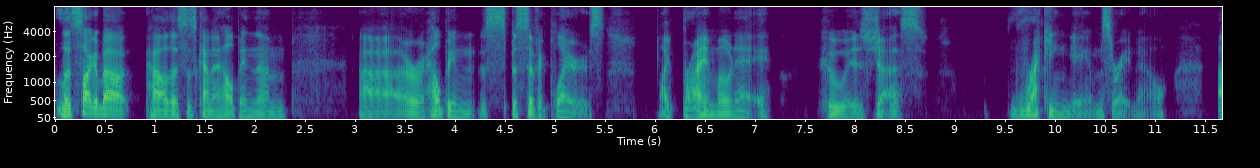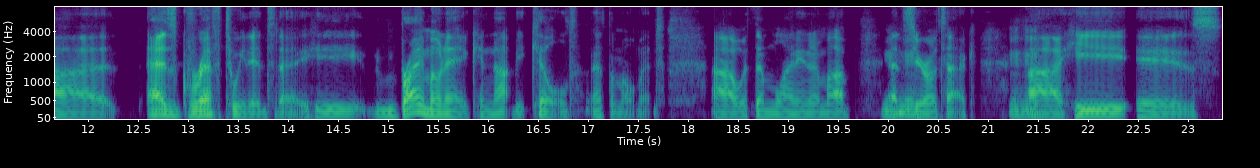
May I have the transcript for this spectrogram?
let's talk about how this is kind of helping them uh, or helping specific players like Bryan Mone, who is just wrecking games right now. Uh, as Griff tweeted today, he Bryan Mone cannot be killed at the moment uh, with them lining him up mm-hmm. at zero tech. Mm-hmm. Uh, he is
